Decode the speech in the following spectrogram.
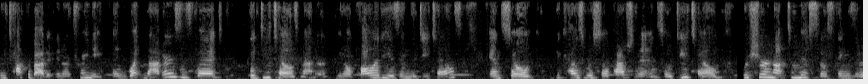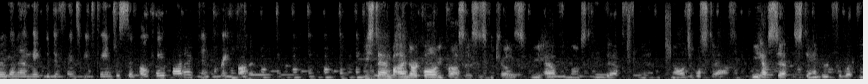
we talk about it in our training and what matters is that the details matter you know quality is in the details and so because we're so passionate and so detailed we're sure not to miss those things that are going to make the difference between just an okay product and a great product. We stand behind our quality processes because we have the most in-depth and knowledgeable staff. We have set the standard for what the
